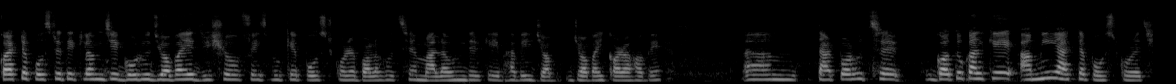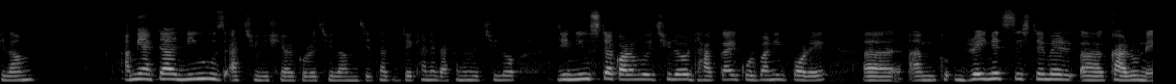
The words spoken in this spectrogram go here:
কয়েকটা পোস্টে দেখলাম যে গরু জবাইয়ের দৃশ্য ফেসবুকে পোস্ট করে বলা হচ্ছে, মালাউনদেরকে এভাবেই জব- জবাই করা হবে। তারপর হচ্ছে গতকালকে আমি একটা পোস্ট করেছিলাম। আমি একটা নিউজ অ্যাকচুয়ালি শেয়ার করেছিলাম, যেটা, যেখানে দেখানো হয়েছিল যে নিউজটা করা হয়েছিল ঢাকায় কোরবানির পরে ড্রেনেজ সিস্টেমের কারণে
